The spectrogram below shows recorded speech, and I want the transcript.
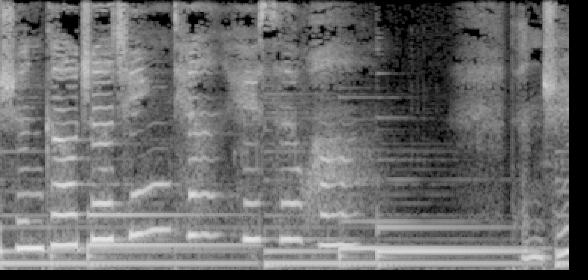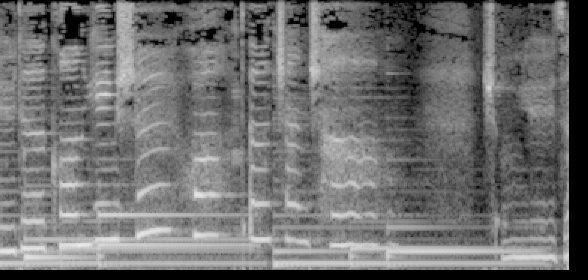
宣告着今天已死亡，淡去的光阴是我的战场，终于在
